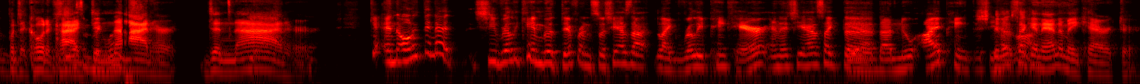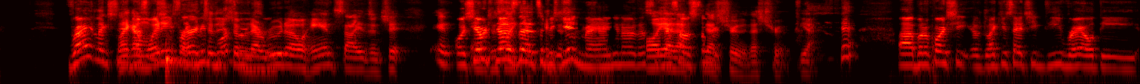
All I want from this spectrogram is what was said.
but Dakota Kai denied her, denied yeah. her. And the only thing that she really came with different, so she has that like really pink hair, and then she has like the yeah. the new eye paint. That she, she looks like an anime character, right? Like, she, like I'm waiting for like her to do some Naruto hand signs and shit. And well, she already does like, that to begin, just, man. You know, that's, oh yeah, that's, that's, that's true. That's true. Yeah. uh, but of course, she like you said, she derailed the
